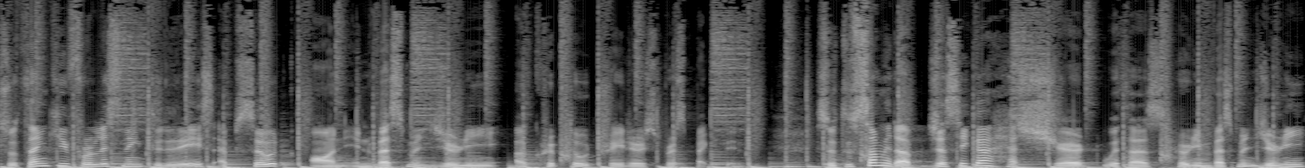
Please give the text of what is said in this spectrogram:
So, thank you for listening to today's episode on Investment Journey, a crypto trader's perspective. So, to sum it up, Jessica has shared with us her investment journey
